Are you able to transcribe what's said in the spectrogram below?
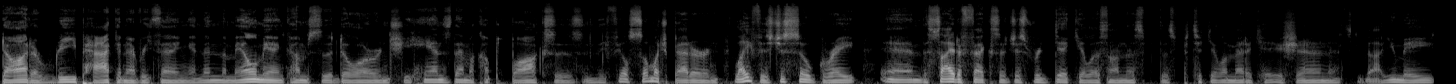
daughter repacking everything and then the mailman comes to the door and she hands them a couple boxes and they feel so much better and life is just so great and the side effects are just ridiculous on this this particular medication. Uh, you may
